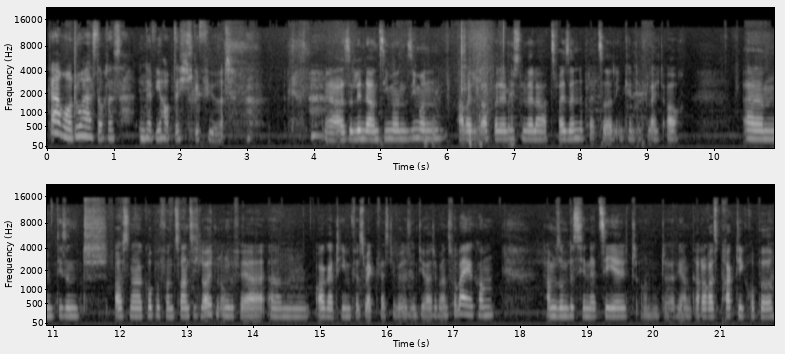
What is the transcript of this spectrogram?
Caro, du hast doch das Interview hauptsächlich geführt. Ja, also Linda und Simon. Simon arbeitet auch bei der Wüstenwelle, hat zwei Sendeplätze, den kennt ihr vielleicht auch. Ähm, die sind aus einer Gruppe von 20 Leuten ungefähr, ähm, Orga-Team fürs Wrecked Festival, sind die heute bei uns vorbeigekommen haben so ein bisschen erzählt und äh, wir haben gerade auch als Praktikgruppe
